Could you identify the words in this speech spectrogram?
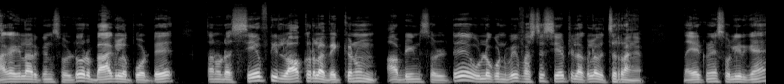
நகைகளாக இருக்குன்னு சொல்லிட்டு ஒரு பேக்கில் போட்டு தன்னோட சேஃப்டி லாக்கரில் வைக்கணும் அப்படின்னு சொல்லிட்டு உள்ளே கொண்டு போய் ஃபஸ்ட்டு சேஃப்டி லாக்கரில் வச்சிடுறாங்க. நான் ஏற்கனவே சொல்லியிருக்கேன்.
